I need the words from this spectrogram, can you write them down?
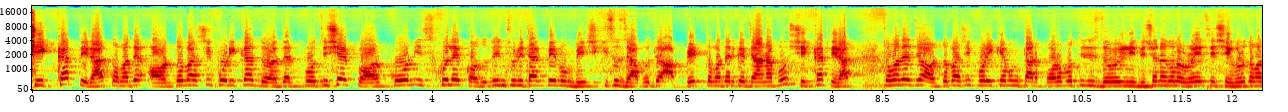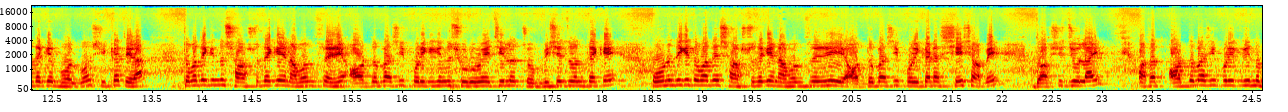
শিক্ষার্থীরা তোমাদের অর্ধবার্ষিক পরীক্ষা দু হাজার পঁচিশের পর কোন স্কুলে কতদিন ছুটি থাকবে এবং বেশ কিছু যাবতীয় আপডেট তোমাদেরকে জানাব। শিক্ষার্থীরা, তোমাদের যে অর্ধবার্ষিক পরীক্ষা এবং তার পরবর্তী যে জরুরি নির্দেশনাগুলো রয়েছে সেগুলো তোমাদেরকে বলব। শিক্ষার্থীরা, তোমাদের কিন্তু ষষ্ঠ থেকে নবম শ্রেণির অর্ধবার্ষিক পরীক্ষা কিন্তু শুরু হয়েছিল চব্বিশে জুন থেকে। অন্যদিকে তোমাদের ষষ্ঠ থেকে নবম শ্রেণির এই অর্ধবার্ষিক পরীক্ষাটা শেষ হবে দশই জুলাই। অর্থাৎ অর্ধবার্ষিক পরীক্ষা কিন্তু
